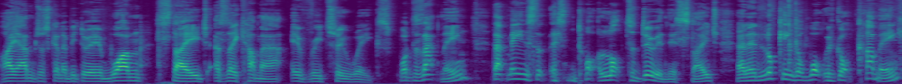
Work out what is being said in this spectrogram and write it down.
I am just going to be doing one stage as they come out every two weeks. What does that mean? That means that there's not a lot to do in this stage. And then looking at what we've got coming,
